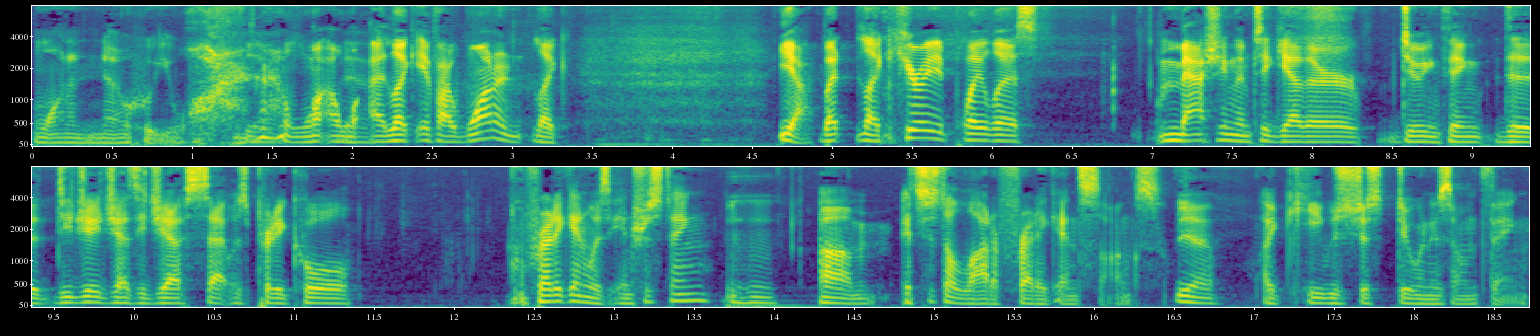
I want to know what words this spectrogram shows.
want to know who you are. Yeah. I want, I want- Yeah. I- like if I want to like Yeah, but like curated playlist, mashing them together, doing thing. The DJ Jazzy Jeff set was pretty cool. Fred again was interesting. Mm-hmm. Um, it's just a lot of Fred again songs. Yeah. Like he was just doing his own thing,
